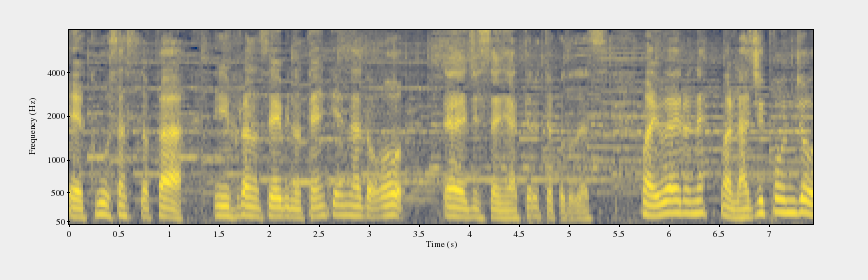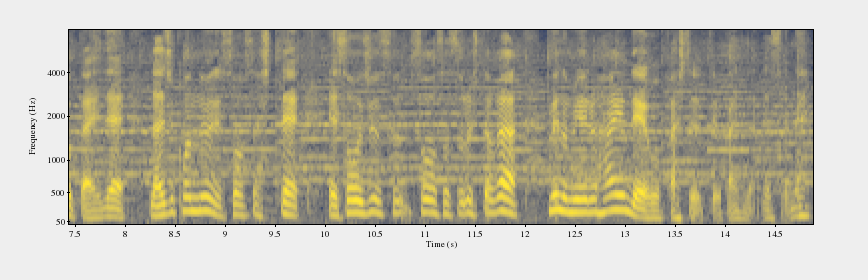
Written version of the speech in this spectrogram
えー、空撮とかインフラの整備の点検などを、えー、実際にやってるってことです。まあ、いわゆるね、まあ、ラジコン状態で、ラジコンのように操作して、えー、操縦す、操作する人が目の見える範囲で動かしてるっていう感じなんですよね。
